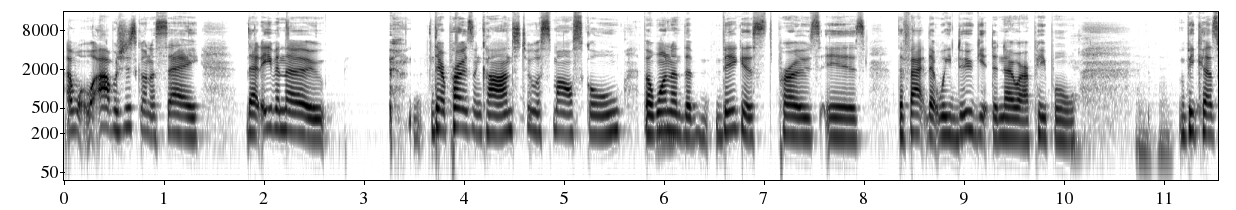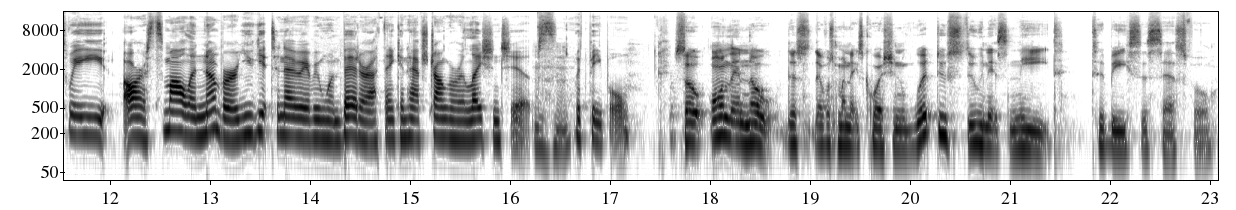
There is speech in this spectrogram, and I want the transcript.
I, I was just going to say that even though there are pros and cons to a small school, but one of the biggest pros is the fact that we do get to know our people. Mm-hmm. Because we are small in number, you get to know everyone better, I think, and have stronger relationships mm-hmm. with people. So on that note, this that was my next question. What do students need to be successful?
